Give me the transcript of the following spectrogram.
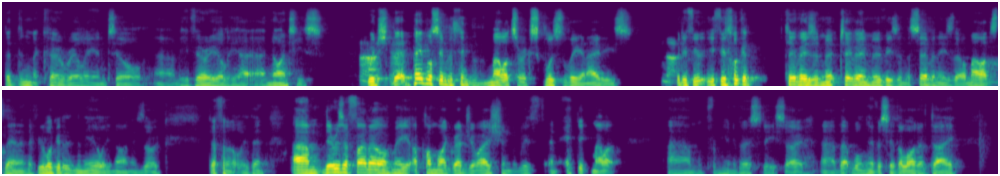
that didn't occur really until uh, the very early uh, '90s which okay. the, people seem to think that the mullets are exclusively in 80s. No. But if you if you look at TVs and TV movies in the 70s, there were mullets mm. then, and if you look at it in the early 90s, though, definitely then. Um, there is a photo of me upon my graduation with an epic mullet um, from university, so uh, that will never see the light of day.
